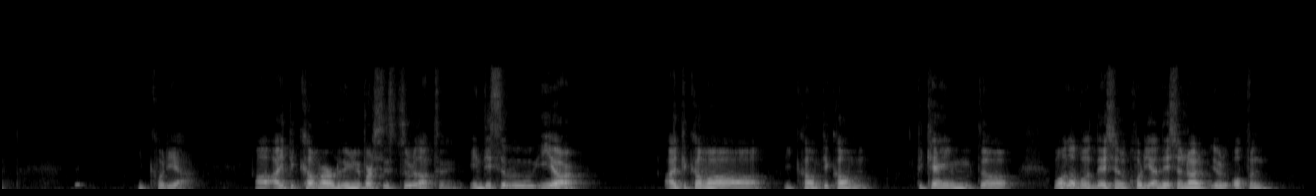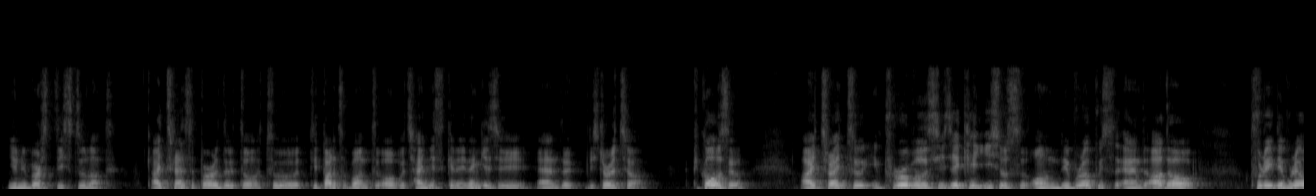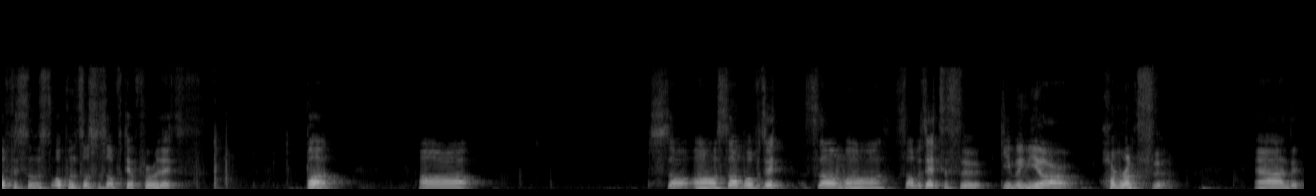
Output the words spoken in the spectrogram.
In Korea, uh, I become a university student. In this year, I become a become become became the one of a national Korean national open university student. I transferred to, to Department of Chinese Language and Literature because I try to improve CJK issues on LibreOffice and other free LibreOffice open source software projects. But uh, so, uh, some object some uh, subjects give me a homeworks and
